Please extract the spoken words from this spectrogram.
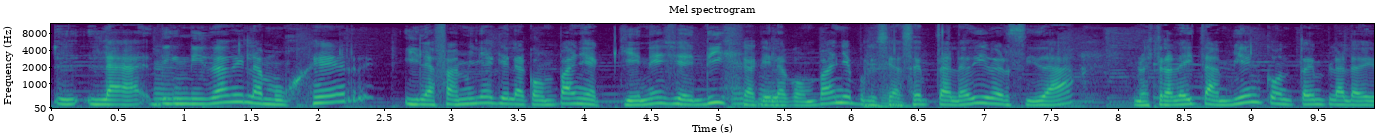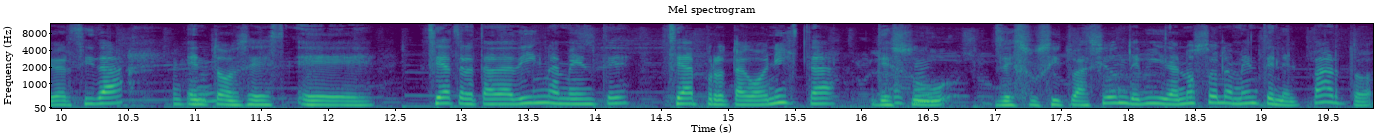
la mm. dignidad de la mujer y la familia que la acompaña, quien ella elija que la acompañe, porque se acepta la diversidad, nuestra ley también contempla la diversidad, entonces eh, sea tratada dignamente, sea protagonista de su, de su situación de vida, no solamente en el parto,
